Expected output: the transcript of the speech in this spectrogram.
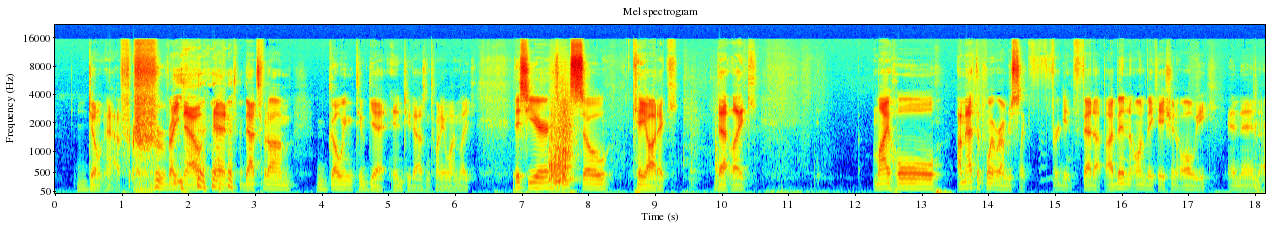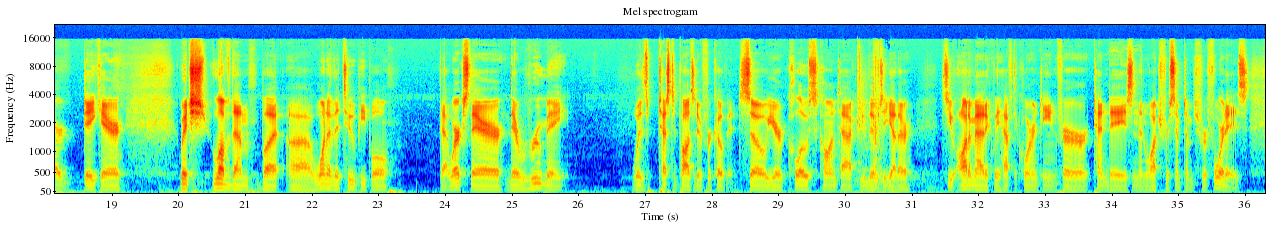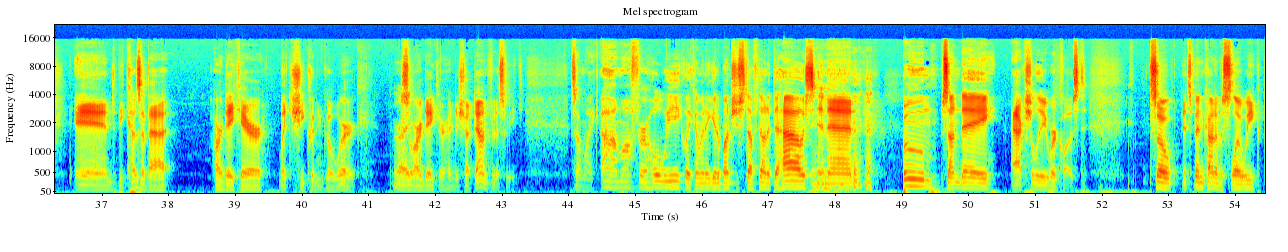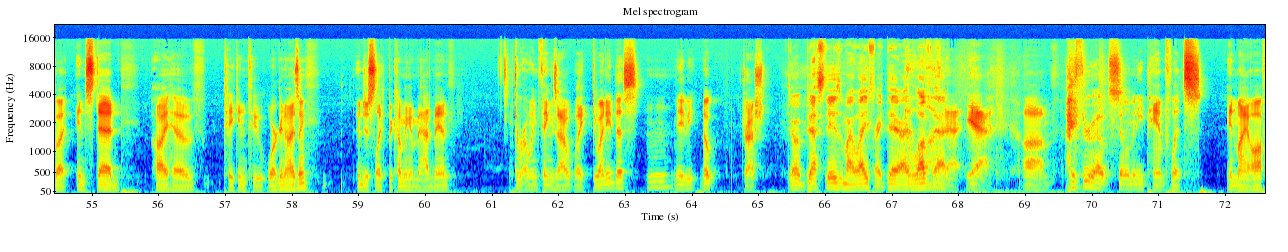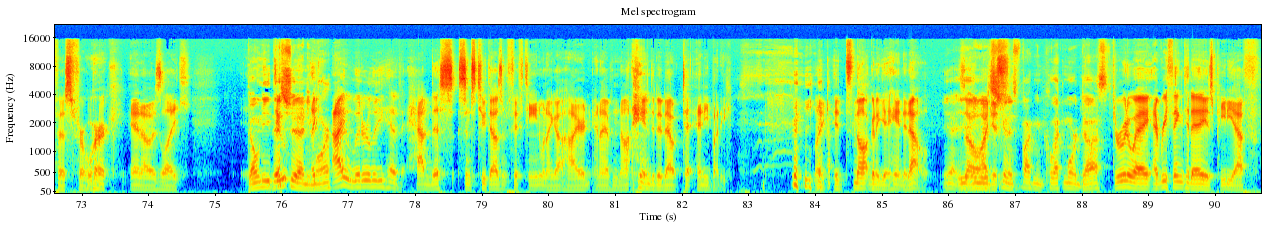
don't have right now, and that's what I'm going to get in 2021. Like, this year has been so chaotic that, like, my whole. I'm at the point where I'm just, like, friggin' fed up. I've been on vacation all week, and then our daycare, which love them, but uh, one of the two people that works there, their roommate was tested positive for COVID. So you're close contact, you live together. So you automatically have to quarantine for 10 days and then watch for symptoms for 4 days. And because of that, our daycare like she couldn't go work. Right. So our daycare had to shut down for this week. So I'm like, "Oh, I'm off for a whole week. Like I'm going to get a bunch of stuff done at the house and then boom, Sunday, actually we're closed. So it's been kind of a slow week, but instead I have taken to organizing and just like becoming a madman, throwing things out. Like, do I need this? Mm, maybe. Nope. Trash. the best days of my life, right there. I, love, that. Yeah. Um, I threw out so many pamphlets in my office for work, and I was like, Don't need this shit like, anymore. I literally have had this since 2015 when I got hired, and I have not handed it out to anybody. Like it's not gonna get handed out. yeah, so I you're just- gonna fucking collect more dust. Threw it away. Everything today is PDF.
